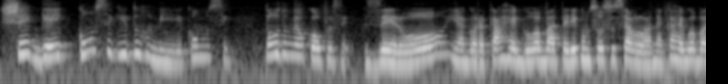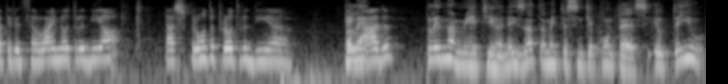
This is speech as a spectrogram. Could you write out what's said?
Cheguei, consegui dormir. É como se todo o meu corpo assim, zerou e agora carregou a bateria, como se fosse o celular, né? Carregou a bateria do celular e no outro dia, ó, estás pronta para outro dia pegado. Plenamente, Ana. É exatamente assim que acontece. Eu tenho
